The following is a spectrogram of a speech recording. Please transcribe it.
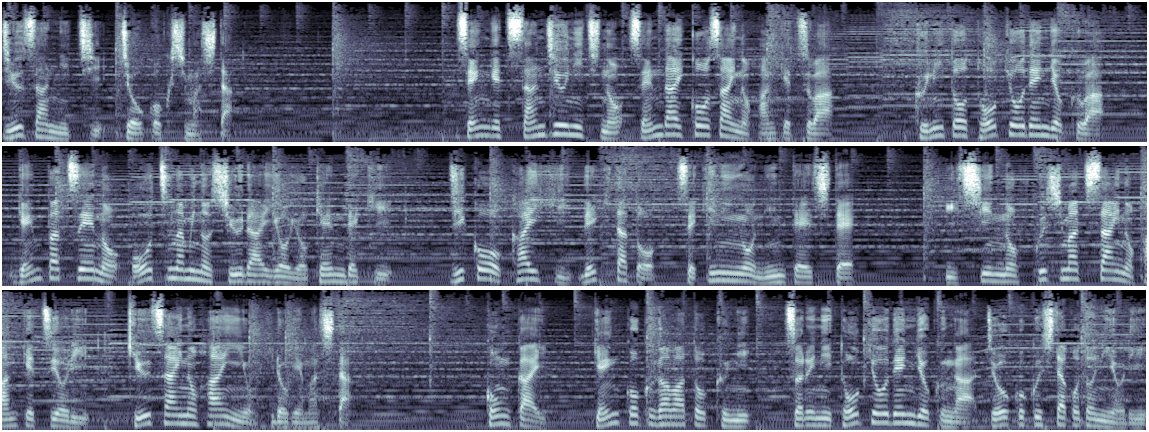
13日上告しました。先月30日の仙台高裁の判決は国と東京電力は原発への大津波の襲来を予見でき事故を回避できたと責任を認定して一審の福島地裁の判決より救済の範囲を広げました。今回原告側と国それに東京電力が上告したことにより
